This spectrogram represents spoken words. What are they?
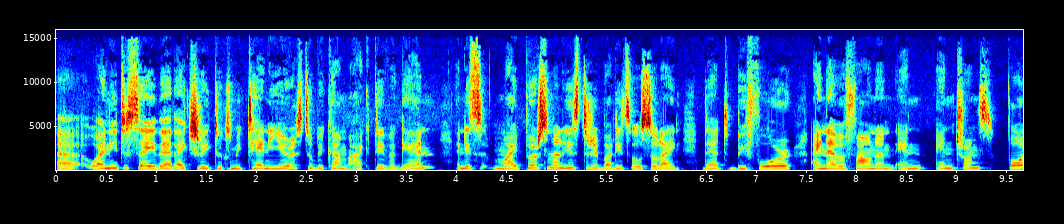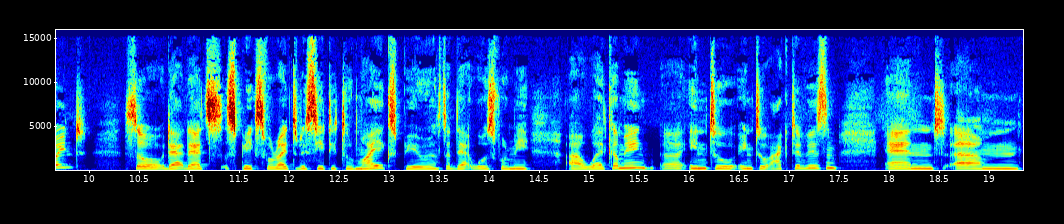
Uh, I need to say that actually it took me 10 years to become active again. And it's my personal history, but it's also like that before I never found an en- entrance point. So that that speaks for right to the city to my experience that that was for me uh, welcoming uh, into into activism, and um,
